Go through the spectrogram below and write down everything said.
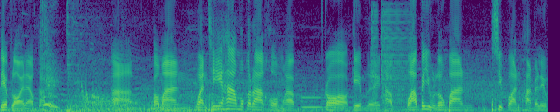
เรียบร้อยแล้วครับ อ่า ประมาณวันที่ 5 มกราคมครับ ก็เกมเลยครับว้าไปอยู่โรงพยาบาล 10 วันผ่านไปเร็ว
